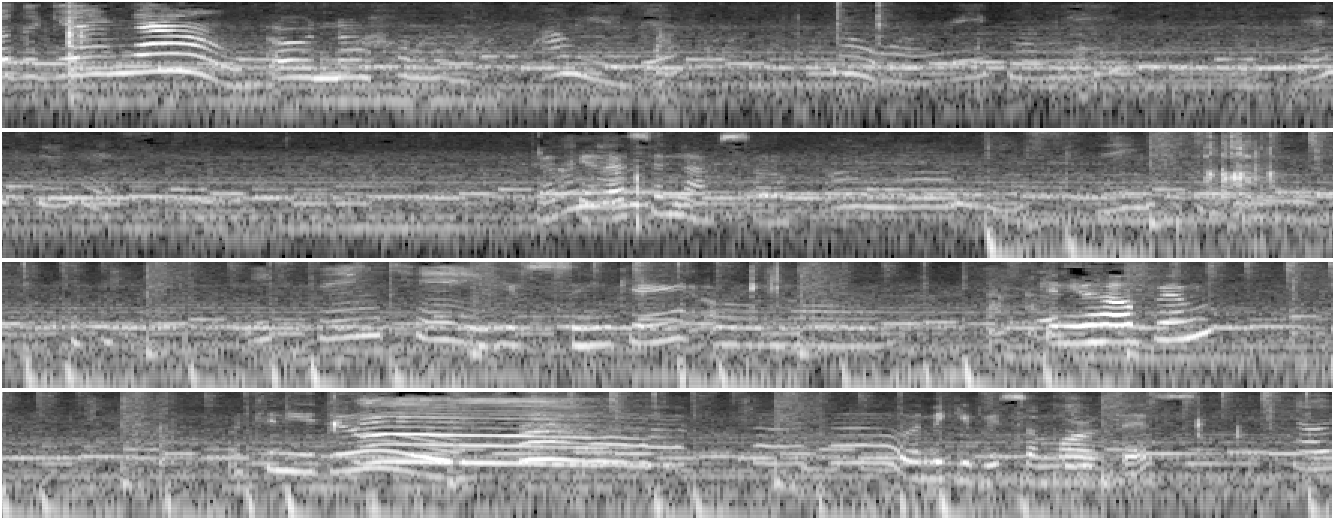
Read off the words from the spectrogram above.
Use this so to get him down. Oh no. I'll use it. Don't worry, mommy. Okay, oh, that's enough. So Oh no, he's sinking. He's sinking. he's sinking. Oh no. Can you help him? What can you do? Let me give you some more of this. No,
